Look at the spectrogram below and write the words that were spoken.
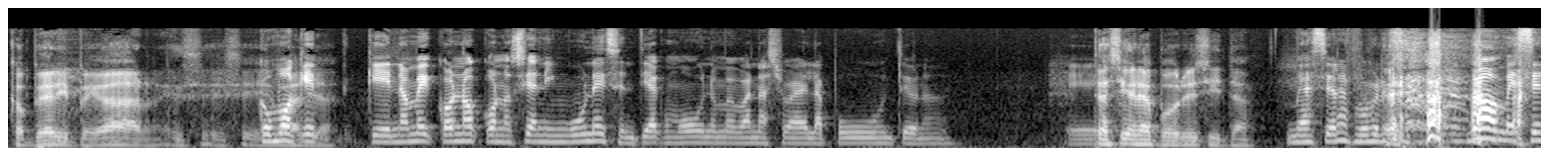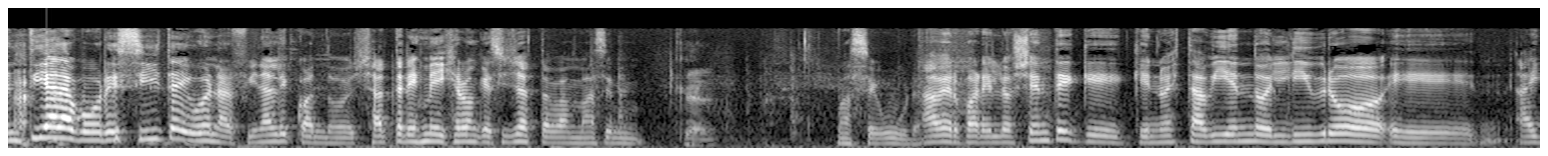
Copiar y pegar. como que, que, no me no conocía ninguna y sentía como, uy, no me van a llevar el apunte o no. Te hacía la pobrecita. Me hacía la pobrecita. no, me sentía la pobrecita y bueno, al final cuando ya tres me dijeron que sí, ya estaba más en... Claro más segura. A ver, para el oyente que, que no está viendo el libro, eh, hay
